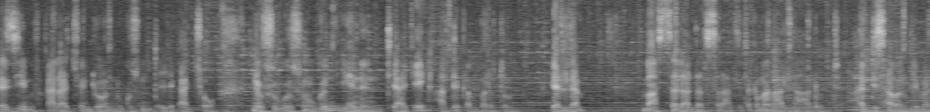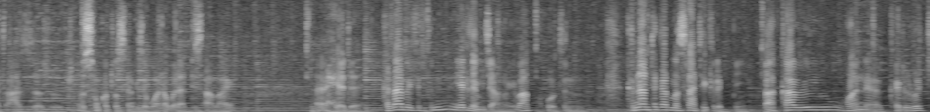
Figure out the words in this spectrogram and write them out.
ለዚህም ፈቃዳቸው እንዲሆን ንጉሱን ጠየቃቸው። ንጉሱ ግን ይህንን ጥያቄ አልተቀበሉትም። የለም በአስተዳደር ስርዓት ይጠቅመናል አሉት። አዲስ አበባ እንዲመጣ አዘዙት። እሱም ከተወሰነ ጊዜ በኋላ ወደ አዲስ አበባ ሄደ። ከዛ በፊት ግን የለም ጃንሆይ እባክዎትን ከእናንተ ጋር መስራት ይቅርብኝ፣ በአካባቢው ሆነ ከሌሎች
